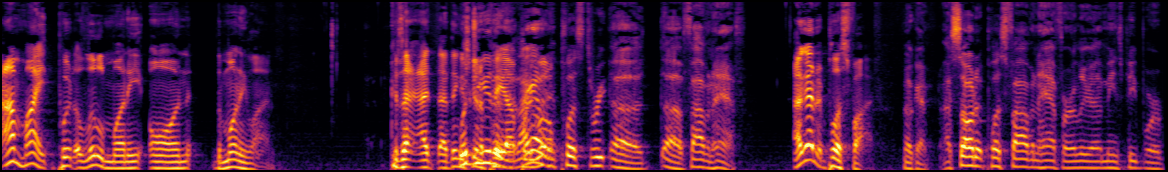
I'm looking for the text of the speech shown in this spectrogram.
I might put a little money on the money line because I, I, I think it's What'd you going to pay out? I got well. it plus three, uh, uh, five and a half. I got it plus five. Okay, I saw it at plus five and a half earlier. That means people are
